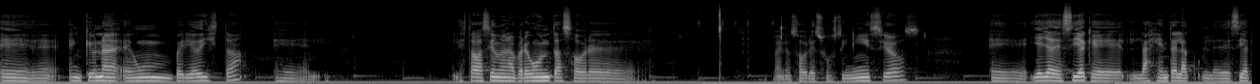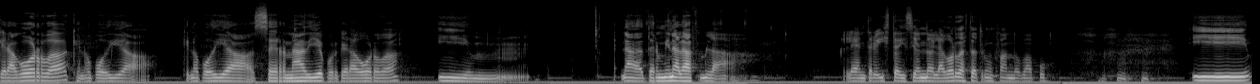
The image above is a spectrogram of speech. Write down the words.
eh, en que un periodista eh, le estaba haciendo una pregunta sobre, bueno, sobre sus inicios. y ella decía que la gente le decía que era gorda, que no podía, que no podía ser nadie porque era gorda. Y mm, nada, termina la, la, la entrevista diciendo, la gorda está triunfando, papu. y,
